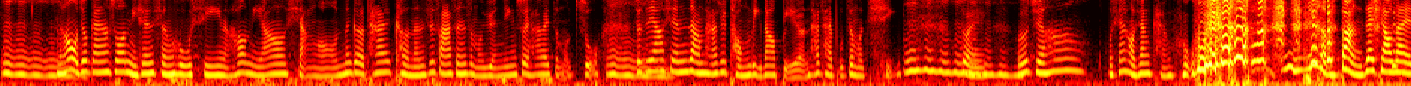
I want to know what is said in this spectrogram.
嗯嗯嗯嗯。然后我就跟他说：“你先深呼吸，然后你要想哦，那个他可能是发生什么原因，所以他会怎么做。嗯嗯。就是要先让他去同理到别人，他才不这么气。嗯哼哼哼。对，我就觉得哈。我现在好像砍虎，你你很棒，你在教代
